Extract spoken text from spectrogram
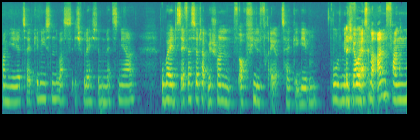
Familie Zeit genießen, was ich vielleicht im letzten Jahr. Wobei das FSJ hat mir schon auch viel freie Zeit gegeben, womit Ich ich, auch erstmal anfangen,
